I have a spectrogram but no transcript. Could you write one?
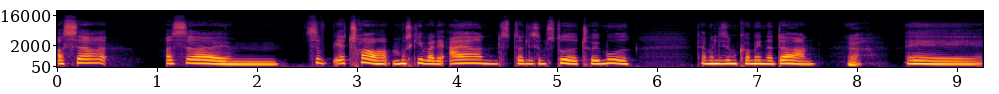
Og så... Og så, øhm, så jeg tror, måske var det ejeren, der ligesom stod og tog imod, da man ligesom kom ind ad døren. Ja. Øh,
